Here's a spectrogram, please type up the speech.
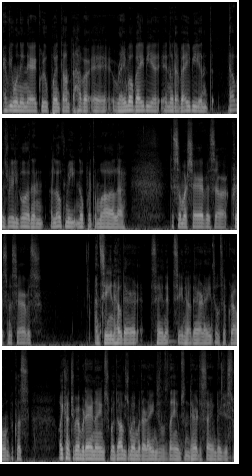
everyone in their group went on to have a, a rainbow baby, a, another baby, and that was really good. And I love meeting up with them all, uh, the summer service or Christmas service, and seeing how their seeing it, seeing how their angels have grown because. I can't remember their names, but I always remember their angels' names, and they're the same. They just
